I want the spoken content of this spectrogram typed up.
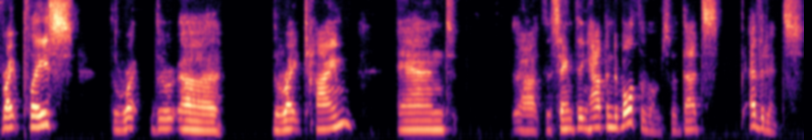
right place, the right the uh the right time. And uh, the same thing happened to both of them. So that's evidence.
